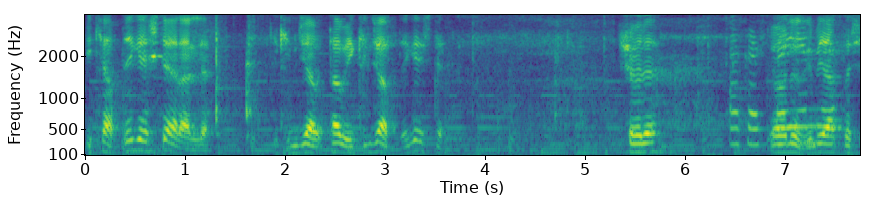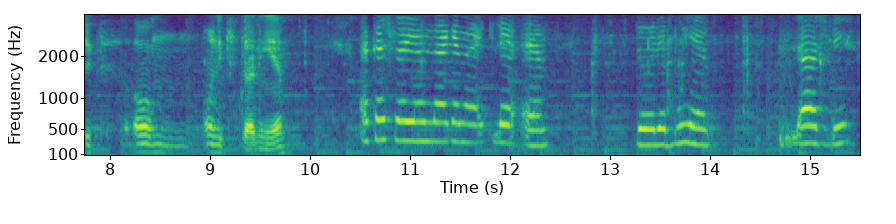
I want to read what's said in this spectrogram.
iki haftayı geçti herhalde. İkinci, tabii ikinci haftayı geçti. Şöyle Arkadaşlar gördüğünüz gibi yaklaşık 10-12 tane yem. Arkadaşlar yemler genellikle e, böyle bu yemler biz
